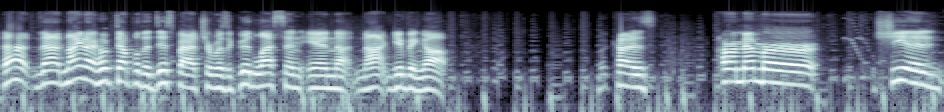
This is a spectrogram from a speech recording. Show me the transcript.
That, that night I hooked up with a dispatcher was a good lesson in not giving up. Because I remember she had,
